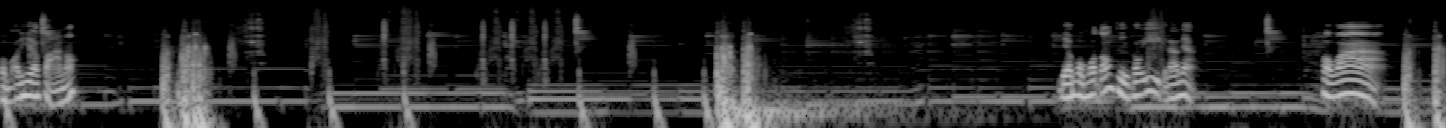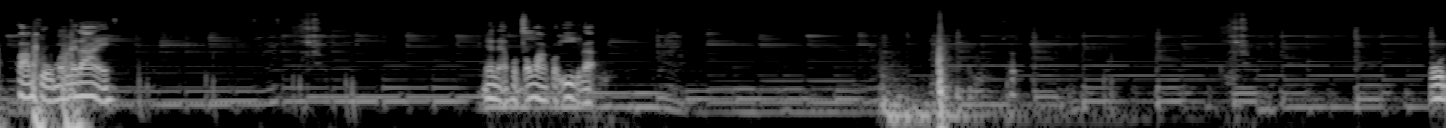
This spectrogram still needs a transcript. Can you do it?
ผมเอาทีละฝาเนาะ เดี๋ยวผมก็ต้องถือเก้าอี้อีกแล้วเนี่ย เพราะว่าความสูงมันไม่ได้ เนี่ยเนี่ยผมต้องวางเก้าอี้อีกแล้วปูน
